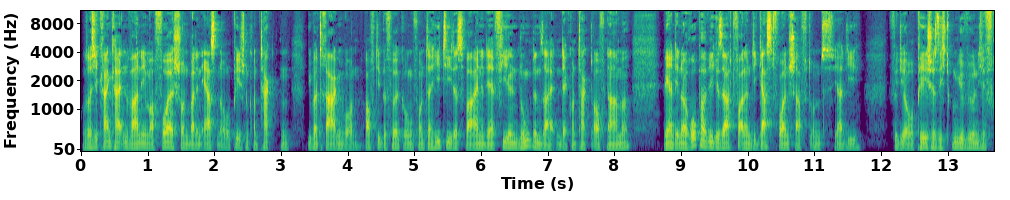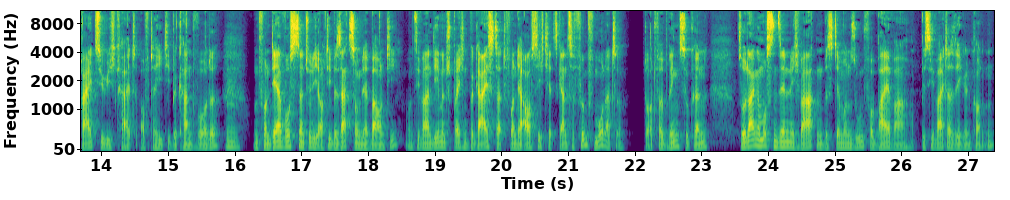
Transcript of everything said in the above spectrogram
Und solche Krankheiten waren eben auch vorher schon bei den ersten europäischen Kontakten übertragen worden auf die Bevölkerung von Tahiti. Das war eine der vielen dunklen Seiten der Kontaktaufnahme. Während in Europa, wie gesagt, vor allem die Gastfreundschaft und ja die für die europäische Sicht ungewöhnliche Freizügigkeit auf Tahiti bekannt wurde. Mhm. Und von der wusste natürlich auch die Besatzung der Bounty und sie waren dementsprechend begeistert von der Aussicht, jetzt ganze fünf Monate dort verbringen zu können. So lange mussten sie nämlich warten, bis der Monsun vorbei war, bis sie weiter segeln konnten.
